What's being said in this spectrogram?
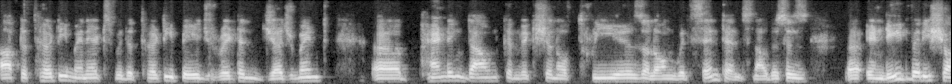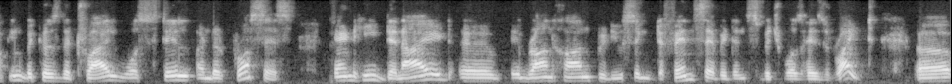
after 30 minutes with a 30 page written judgment, uh, handing down conviction of three years along with sentence. Now, this is uh, indeed very shocking because the trial was still under process. And he denied uh, Imran Khan producing defense evidence, which was his right. Uh,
